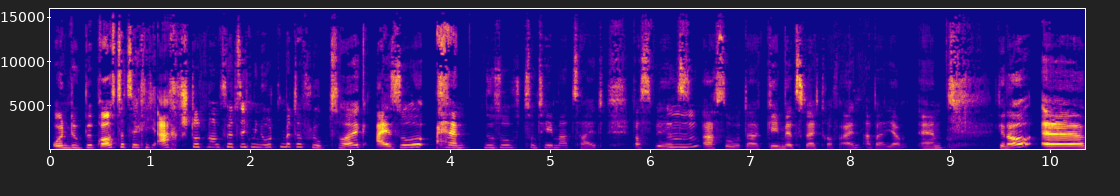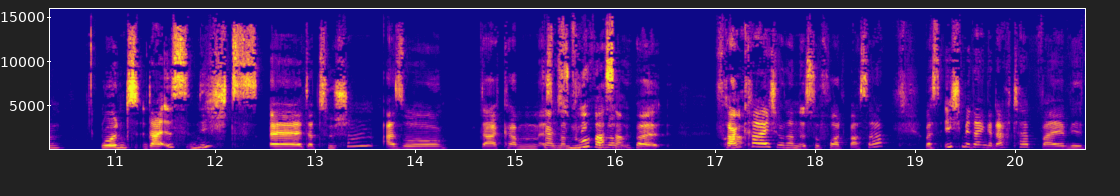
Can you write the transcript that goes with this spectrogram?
Und du brauchst tatsächlich 8 Stunden und 40 Minuten mit dem Flugzeug. Also, äh, nur so zum Thema Zeit, was wir jetzt. Mhm. Ach so, da gehen wir jetzt gleich drauf ein. Aber ja, ähm, genau. Ähm, und da ist nichts äh, dazwischen. Also, da kann. Also, man nur Wasser. über Frankreich ja. und dann ist sofort Wasser. Was ich mir dann gedacht habe, weil wir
